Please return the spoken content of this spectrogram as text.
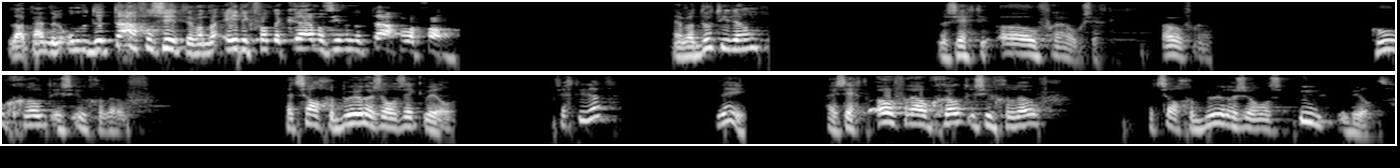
Laat mij maar onder de tafel zitten. Want dan eet ik van de kruimels die van de tafel afvallen. En wat doet hij dan? Dan zegt hij, oh vrouw, zegt hij. Oh vrouw. Hoe groot is uw geloof? Het zal gebeuren zoals ik wil. Zegt hij dat? Nee. Hij zegt, vrouw, groot is uw geloof. Het zal gebeuren zoals u wilt.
